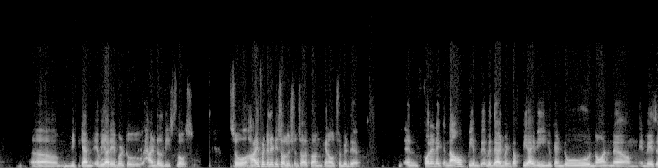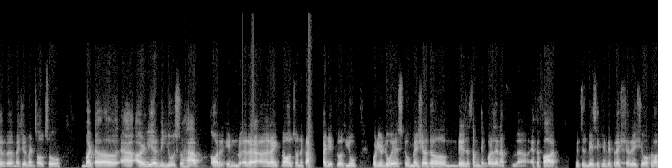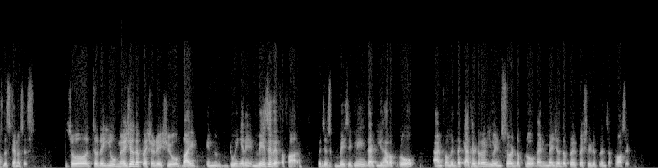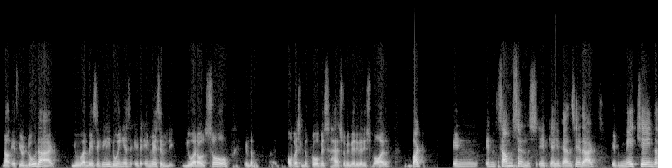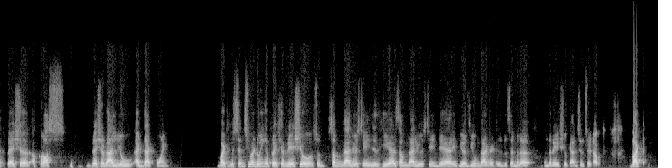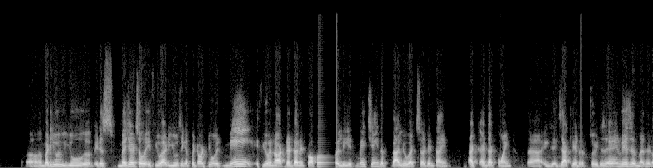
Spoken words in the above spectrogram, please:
we can we are able to handle these flows. So high fidelity solutions are can also be there and for an now with the advent of PIV, you can do non-invasive um, measurements also. But uh, uh, earlier we used to have, or in uh, right now also in the cardiac flows, you what you do is to measure the there is something called an FFR, which is basically the pressure ratio across the stenosis. So, so the, you measure the pressure ratio by in doing an invasive FFR, which is basically that you have a probe, and from with the catheter you insert the probe and measure the pressure difference across it. Now, if you do that, you are basically doing it invasively. You are also, if the obviously the probe is has to be very very small, but in in some sense it can you can say that it may change the pressure across pressure value at that point but you, since you are doing a pressure ratio, so some value is changed here, some value is changed there. If you assume that it is the similar, then the ratio cancels it out. But uh, but you you uh, it is measured. So if you are using a pitot tube, it may if you have not done it properly, it may change the value at certain time at, at that point uh, exactly. So it is an invasive method.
